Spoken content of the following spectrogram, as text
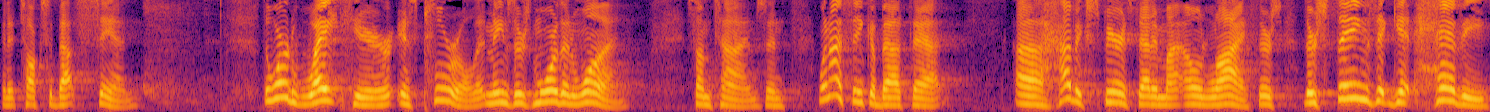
and it talks about sin. The word weight here is plural, it means there's more than one sometimes. And when I think about that, uh, I've experienced that in my own life. There's, there's things that get heavy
